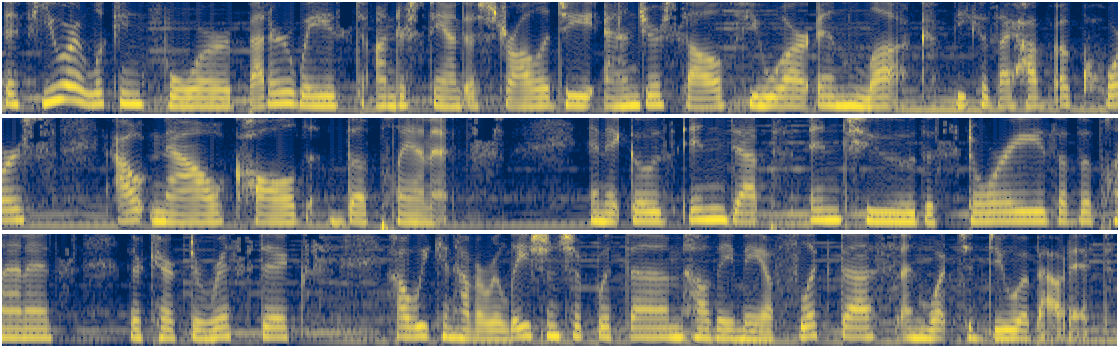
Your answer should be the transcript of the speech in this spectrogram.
If you are looking for better ways to understand astrology and yourself, you are in luck because I have a course out now called The Planets. And it goes in depth into the stories of the planets, their characteristics, how we can have a relationship with them, how they may afflict us, and what to do about it.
